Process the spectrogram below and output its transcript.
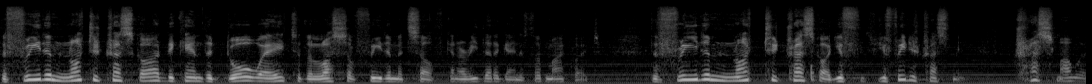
The freedom not to trust God became the doorway to the loss of freedom itself. Can I read that again? It's not my quote. The freedom not to trust God. You're, you're free to trust me. Trust my word.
